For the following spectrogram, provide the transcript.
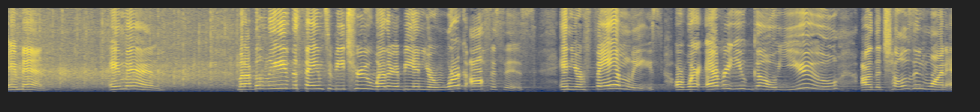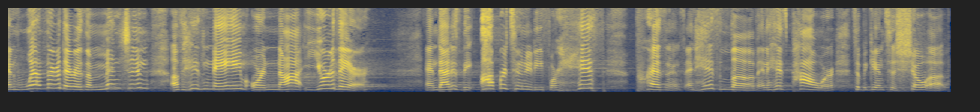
Amen. Amen. But I believe the same to be true, whether it be in your work offices in your families, or wherever you go, you are the chosen one. And whether there is a mention of his name or not, you're there. And that is the opportunity for his presence and his love and his power to begin to show up.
